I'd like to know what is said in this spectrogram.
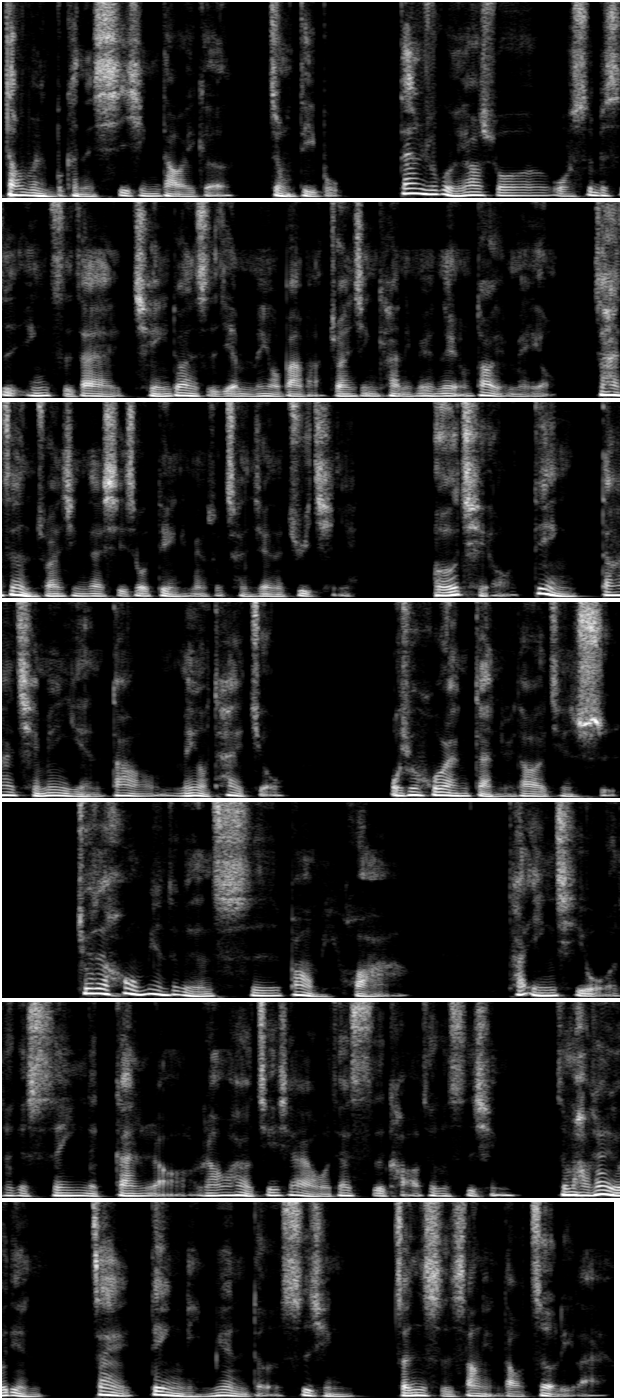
大部分人不可能细心到一个这种地步。但如果要说我是不是因此在前一段时间没有办法专心看里面的内容，倒也没有，这还是很专心在吸收电影里面所呈现的剧情。而且哦，电影大概前面演到没有太久，我就忽然感觉到一件事。就在后面，这个人吃爆米花，他引起我这个声音的干扰，然后还有接下来我在思考这个事情，怎么好像有点在电影里面的事情真实上演到这里来？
